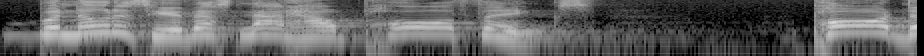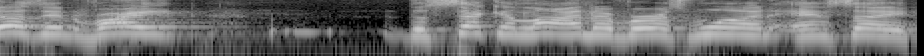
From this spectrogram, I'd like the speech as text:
But notice here, that's not how Paul thinks. Paul doesn't write the second line of verse 1 and say,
